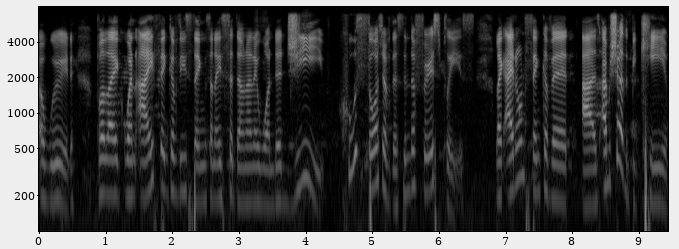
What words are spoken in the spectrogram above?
a, word, but like when I think of these things and I sit down and I wonder, gee, who thought of this in the first place? Like I don't think of it as I'm sure it became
